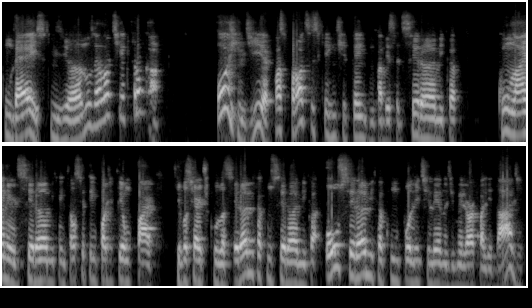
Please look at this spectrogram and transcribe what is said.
com 10, 15 anos, ela tinha que trocar. Hoje em dia, com as próteses que a gente tem com cabeça de cerâmica, com liner de cerâmica, então você tem, pode ter um par que você articula cerâmica com cerâmica ou cerâmica com polietileno de melhor qualidade,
